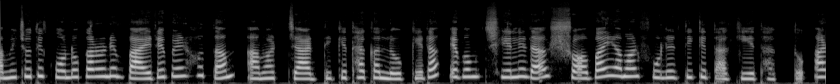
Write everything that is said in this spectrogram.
আমি যদি কোনো কারণে বাইরে বের হতাম, আমার চারদিকে থাকা লোকেরা এবং ছেলেরা সবাই আমার ফুলের দিকে তাকিয়ে থাকতো আর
